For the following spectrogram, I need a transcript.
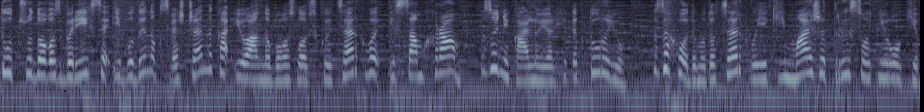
Тут чудово зберігся і будинок священника Іоанно-Богословської церкви, і сам храм з унікальною архітектурою. Заходимо до церкви, якій майже три сотні років,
